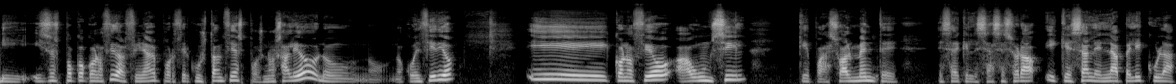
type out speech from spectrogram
y, y, eso es poco conocido. Al final, por circunstancias, pues no salió, no, no, no coincidió. Y conoció a un SEAL que casualmente es el que les ha asesorado y que sale en la película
